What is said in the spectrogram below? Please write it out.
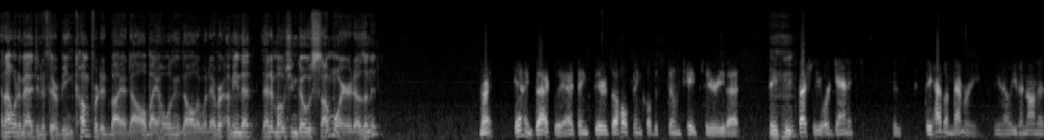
And I would imagine if they're being comforted by a doll, by holding a doll or whatever, I mean, that, that emotion goes somewhere, doesn't it? Right. Yeah, exactly. I think there's a whole thing called the stone tape theory that basically, especially organic, is they have a memory. You know, even on a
